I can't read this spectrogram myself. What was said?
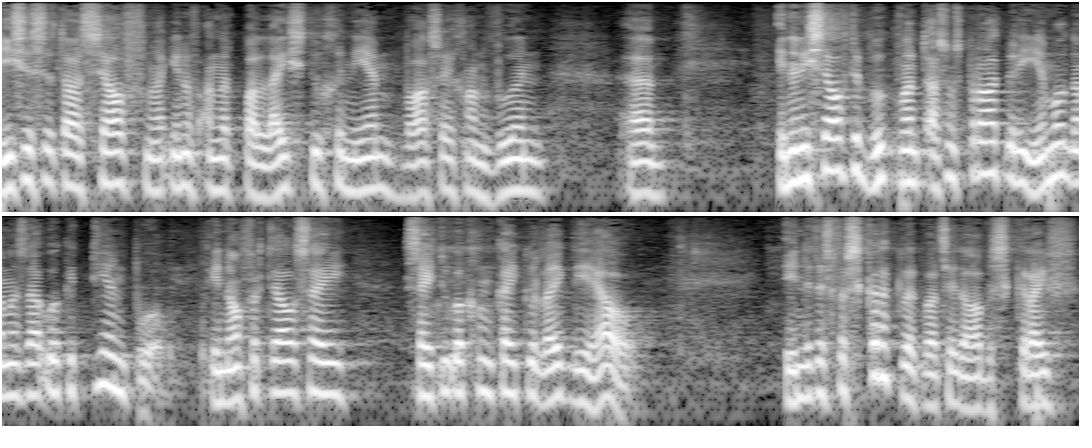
Jesus het haarself na een of ander paleis toe geneem waar sy gaan woon. Uh en in dieselfde boek want as ons praat oor die hemel dan is daar ook 'n teenpool en dan vertel sy sy het ook gaan kyk hoe lyk die hel. En dit is verskriklik wat sy daar beskryf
